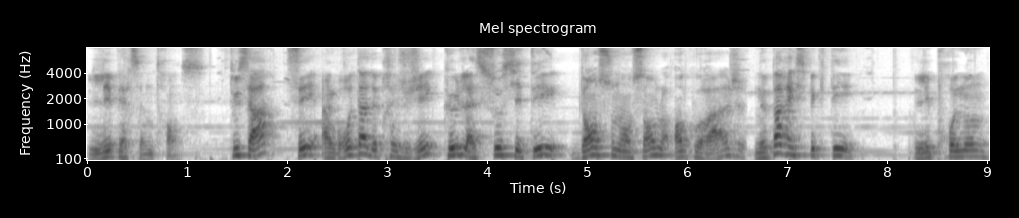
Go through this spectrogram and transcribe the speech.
les personnes trans. Tout ça, c'est un gros tas de préjugés que la société dans son ensemble encourage. Ne pas respecter les pronoms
